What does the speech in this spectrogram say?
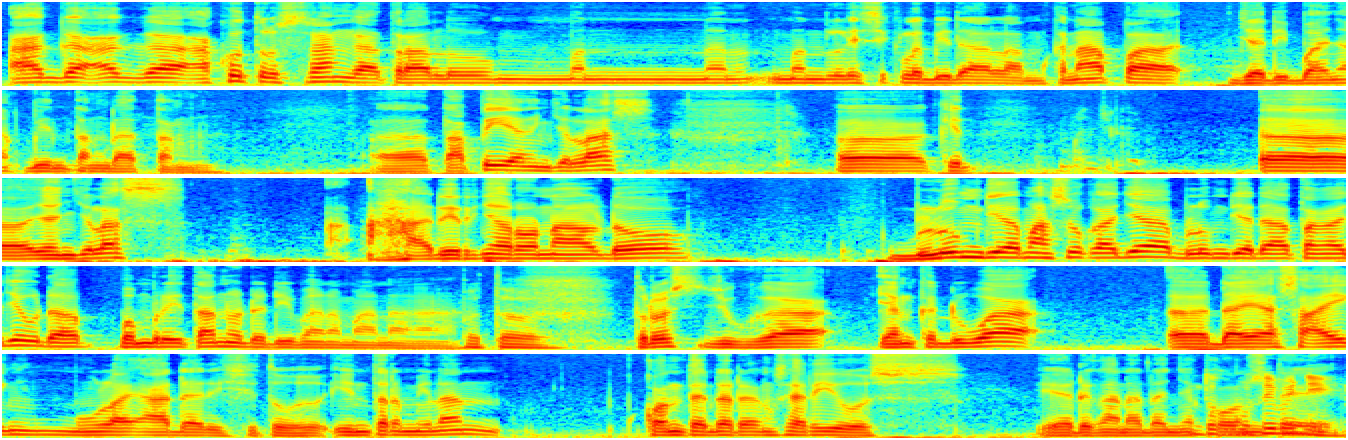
agak-agak aku terus terang nggak terlalu men- menelisik lebih dalam. Kenapa jadi banyak bintang datang? Eh, tapi yang jelas eh, kit- eh, yang jelas hadirnya Ronaldo belum dia masuk aja, belum dia datang aja udah pemberitaan udah di mana-mana. Betul. Terus juga yang kedua eh, daya saing mulai ada di situ. Inter Milan kontender yang serius. Ya dengan adanya Untuk musim Conte. ini?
